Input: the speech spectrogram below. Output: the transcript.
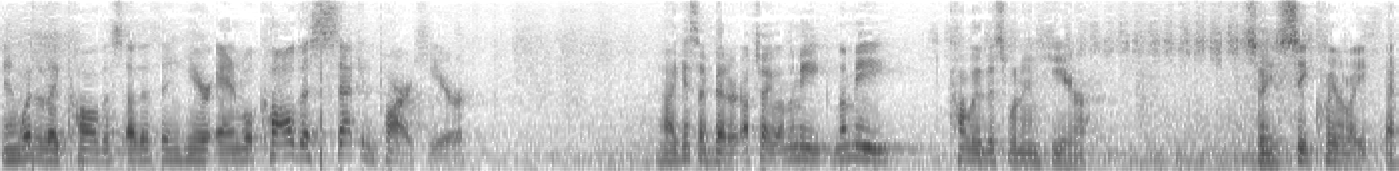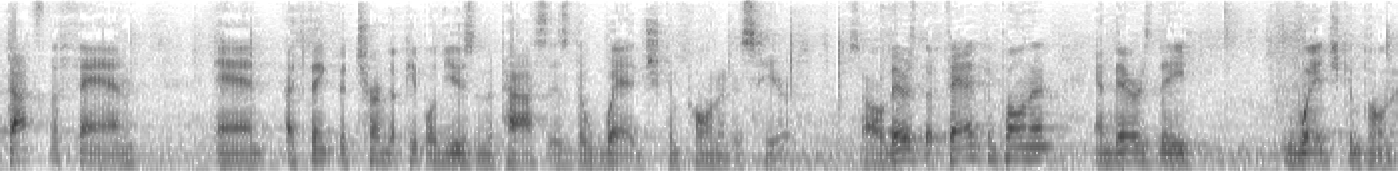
And what do they call this other thing here? And we'll call this second part here. I guess I better, I'll tell you what, let me, let me color this one in here. So you see clearly that that's the fan. And I think the term that people have used in the past is the wedge component is here. So there's the fan component, and there's the wedge component.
